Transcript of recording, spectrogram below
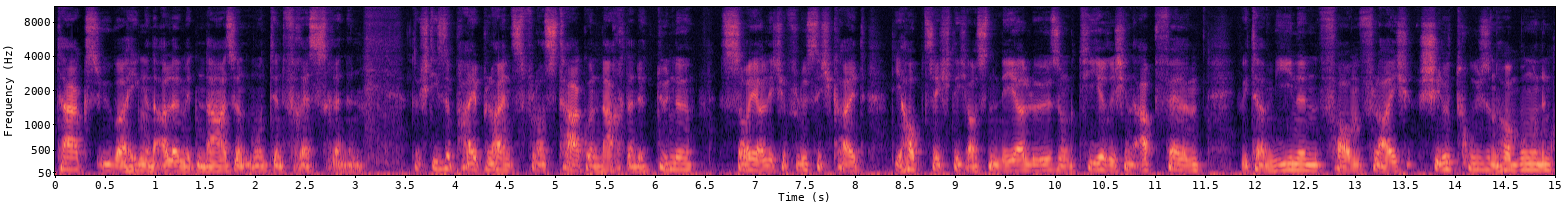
Tagsüber hingen alle mit Nase und Mund in Fressrennen. Durch diese Pipelines floss Tag und Nacht eine dünne, säuerliche Flüssigkeit, die hauptsächlich aus Nährlösung, tierischen Abfällen, Vitaminen, Formfleisch, Schilddrüsenhormonen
